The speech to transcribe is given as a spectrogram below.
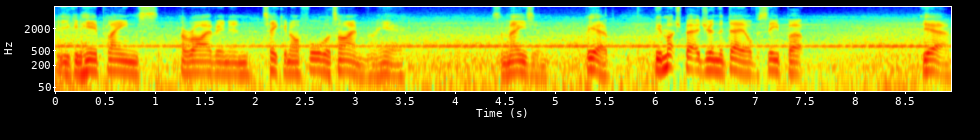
But you can hear planes arriving and taking off all the time from here. It's amazing. But yeah, be much better during the day obviously, but yeah,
